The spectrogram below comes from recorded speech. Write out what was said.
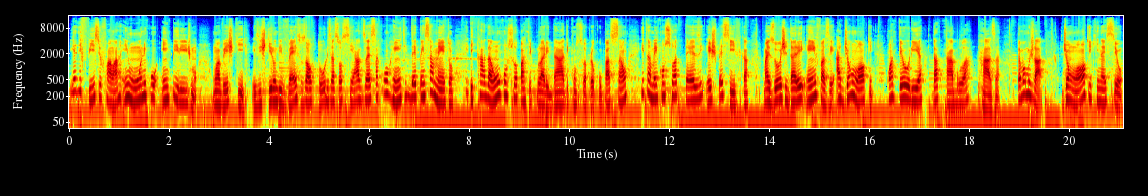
E é difícil falar em um único empirismo, uma vez que existiram diversos autores associados a essa corrente de pensamento, e cada um com sua particularidade, com sua preocupação e também com sua tese específica. Mas hoje darei ênfase a John Locke com a teoria da tábula rasa. Então vamos lá. John Locke, que nasceu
